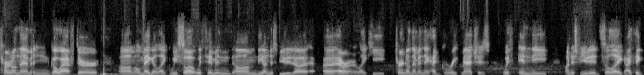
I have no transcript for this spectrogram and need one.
turn on them and go after um, Omega. Like we saw it with him in um, the Undisputed uh, uh, era. Like he turned on them, and they had great matches within the Undisputed. So, like, I think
